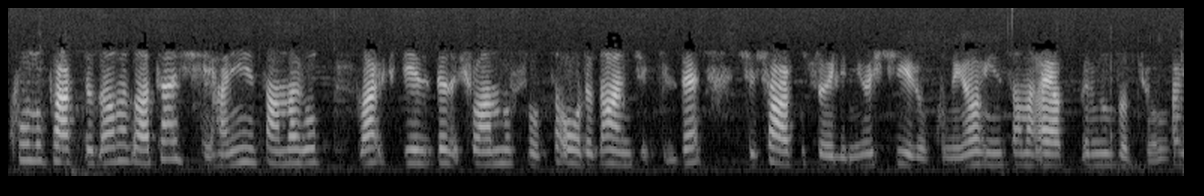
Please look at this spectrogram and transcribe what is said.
Kulu Park'ta da ama zaten şey hani insanlar otururlar gezide şu an nasılsa orada da aynı şekilde işte şarkı söyleniyor, şiir okunuyor. insanlar ayaklarını uzatıyorlar,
